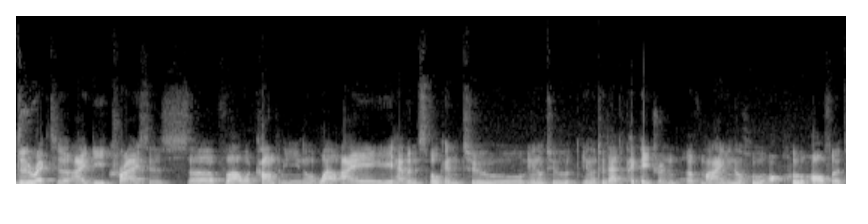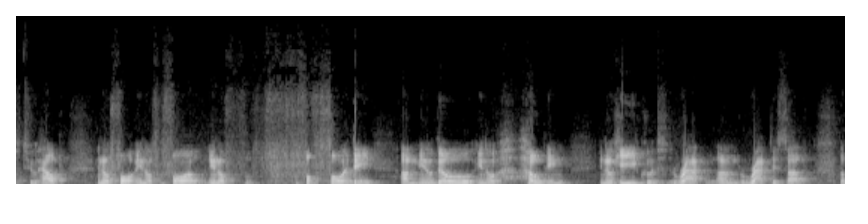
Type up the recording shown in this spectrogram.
direct ID crisis of our company, you know, while I haven't spoken to, you know, to, you know, to that patron of mine, you know, who, who offered to help, you know, for, you know, for, you know, for, for a day, um, you know, though, you know, hoping, you know, he could wrap, um, wrap this up. But,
